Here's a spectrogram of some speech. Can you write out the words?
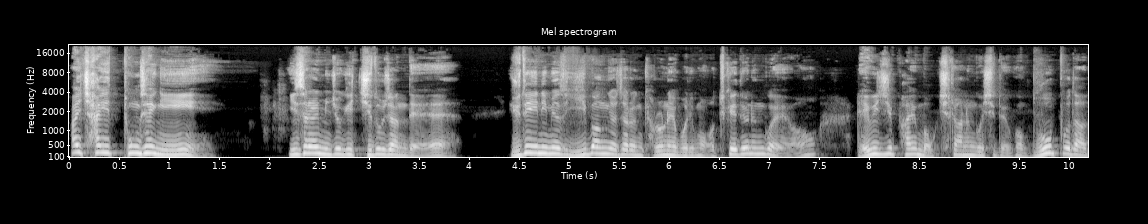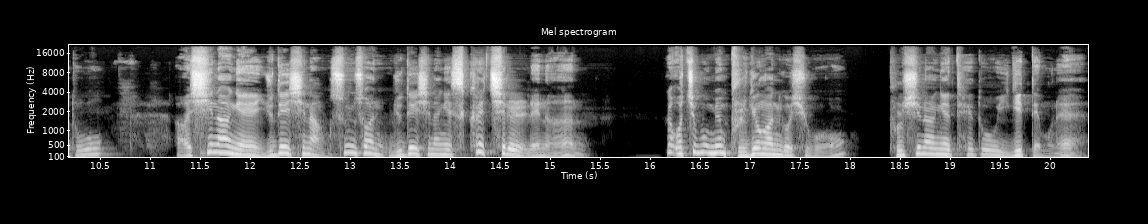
아니, 자기 동생이 이스라엘 민족의 지도자인데 유대인이면서 이방 여자랑 결혼해 버리면 어떻게 되는 거예요? 레위지파의 먹칠하는 것이 되고 무엇보다도 어, 신앙의 유대 신앙, 순수한 유대 신앙의 스크래치를 내는 어찌 보면 불경한 것이고 불신앙의 태도이기 때문에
